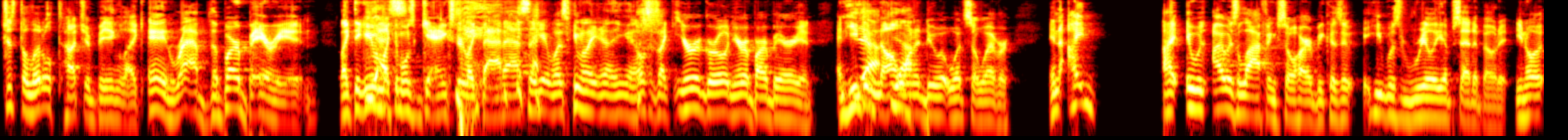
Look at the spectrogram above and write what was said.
just a little touch of being like, "Hey, and Raab the barbarian." Like they gave yes. him like the most gangster, like badass thing. It wasn't even like anything else. It's like you're a girl and you're a barbarian, and he yeah, did not yeah. want to do it whatsoever. And I I it was I was laughing so hard because it, he was really upset about it. You know,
